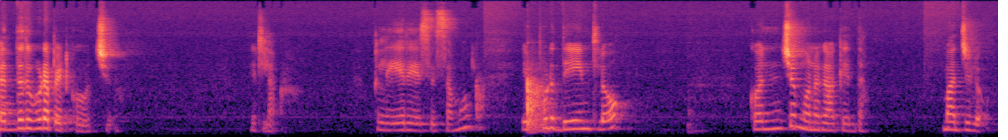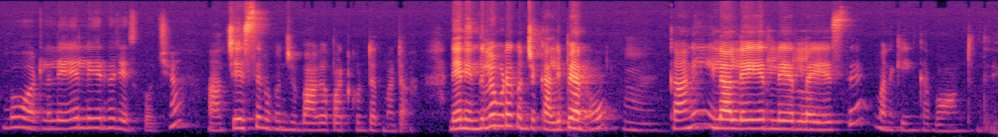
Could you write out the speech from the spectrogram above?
పెద్దది కూడా పెట్టుకోవచ్చు. ఇట్లా ఒక లేయర్ వేసేసాము ఇప్పుడు దీంట్లో కొంచెం మునగాకిద్దాం. మధ్యలో. ఓ అట్లా లేయర్ లేయర్గా చేసుకోవచ్చు? చేస్తే కొంచెం బాగా పట్టుకుంటుంది అనమాట నేను ఇందులో కూడా కొంచెం కలిపాను. కానీ ఇలా లేయర్ లేయర్లో వేస్తే మనకి ఇంకా బాగుంటుంది.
